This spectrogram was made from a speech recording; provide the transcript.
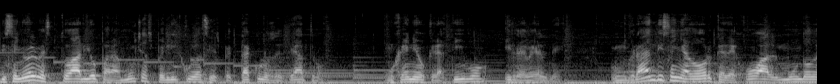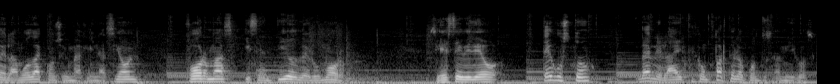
diseñó el vestuario para muchas películas y espectáculos de teatro, un genio creativo y rebelde, un gran diseñador que dejó al mundo de la moda con su imaginación, formas y sentido del humor. Si este video te gustó, dale like y compártelo con tus amigos.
